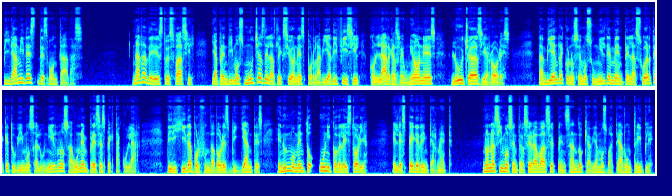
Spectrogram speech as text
Pirámides desmontadas. Nada de esto es fácil, y aprendimos muchas de las lecciones por la vía difícil, con largas reuniones, luchas y errores. También reconocemos humildemente la suerte que tuvimos al unirnos a una empresa espectacular, dirigida por fundadores brillantes en un momento único de la historia, el despegue de Internet. No nacimos en tercera base pensando que habíamos bateado un triple,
